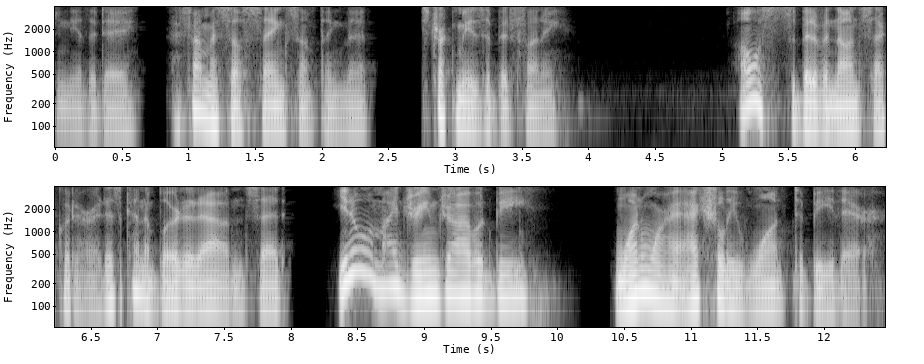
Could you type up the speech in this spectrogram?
the other day, I found myself saying something that struck me as a bit funny. Almost as a bit of a non sequitur. I just kind of blurted out and said, You know what my dream job would be? One where I actually want to be there.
